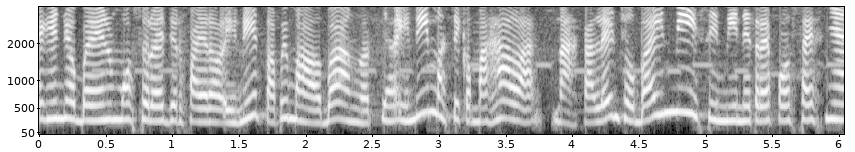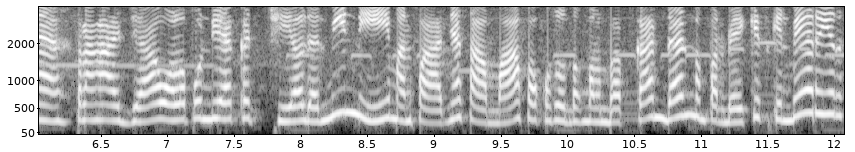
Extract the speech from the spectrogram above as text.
Pengen nyobain moisturizer viral ini tapi mahal banget. Yang ini masih kemahalan. Nah, kalian cobain nih si mini travel size-nya. Terang aja, walaupun dia kecil dan mini, manfaatnya sama, fokus untuk melembabkan dan memperbaiki skin barrier.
